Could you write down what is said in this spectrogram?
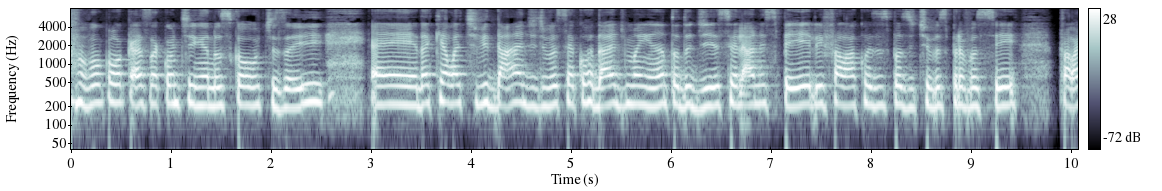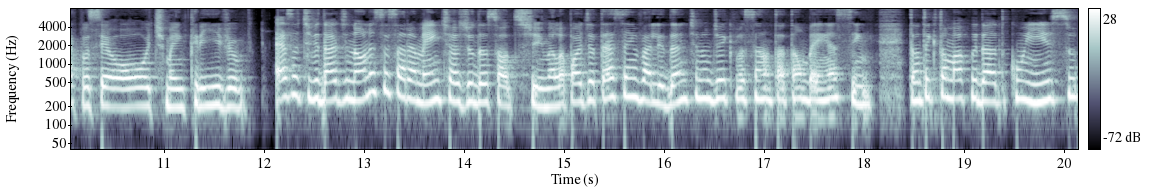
vou colocar essa continha nos coaches aí, é, daquela atividade de você acordar de manhã todo dia, se olhar no espelho e falar coisas positivas para você, falar que você é ótima, incrível. Essa atividade não necessariamente ajuda a sua autoestima, ela pode até ser invalidante no dia que você não está tão bem assim. Então tem que tomar cuidado com isso,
